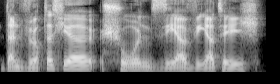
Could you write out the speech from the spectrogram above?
dann wirkt das hier schon sehr wertig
